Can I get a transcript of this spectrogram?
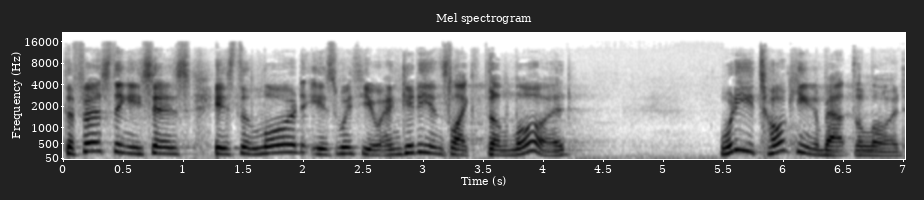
The first thing he says is, The Lord is with you. And Gideon's like, The Lord? What are you talking about, the Lord?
